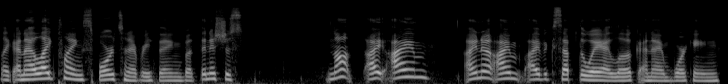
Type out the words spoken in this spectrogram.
like, and I like playing sports and everything, but then it's just not. I I am. I know I'm I've accept the way I look and I'm working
